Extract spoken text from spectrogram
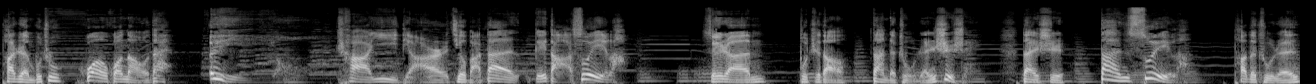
他忍不住晃晃脑袋，哎呦，差一点就把蛋给打碎了。虽然不知道蛋的主人是谁。但是蛋碎了，它的主人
